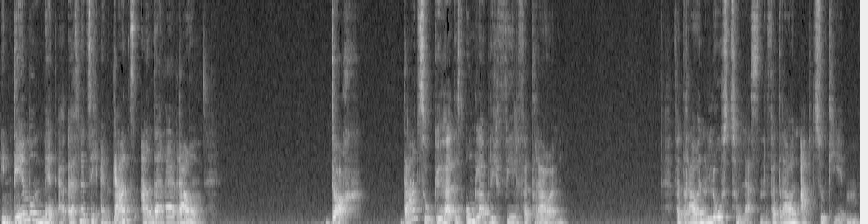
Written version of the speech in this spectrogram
In dem Moment eröffnet sich ein ganz anderer Raum. Doch dazu gehört es unglaublich viel Vertrauen. Vertrauen loszulassen, Vertrauen abzugeben,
